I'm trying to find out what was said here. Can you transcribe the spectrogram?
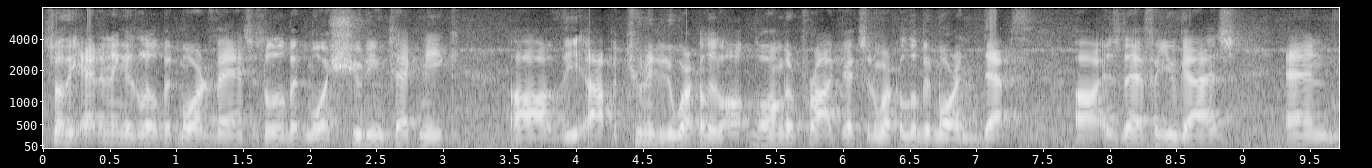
So the editing is a little bit more advanced, there's a little bit more shooting technique. Uh, the opportunity to work a little longer projects and work a little bit more in depth uh, is there for you guys. And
